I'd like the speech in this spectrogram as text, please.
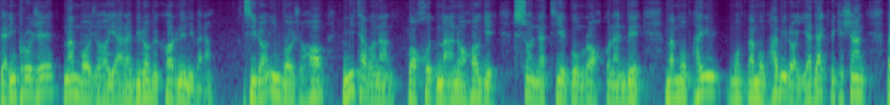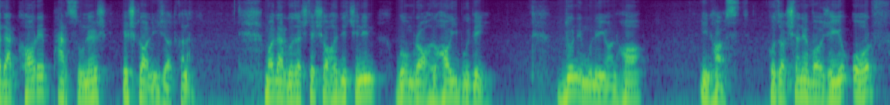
در این پروژه من واجه های عربی را به کار نمی‌برم. زیرا این واژه ها می توانند با خود معناهای سنتی گمراه کننده و مبهمی, و مبهمی را یدک بکشند و در کار پرسونش اشکال ایجاد کنند. ما در گذشته شاهد چنین گمراهی هایی بوده ایم دو نمونه آنها این هاست گذاشتن واژه عرف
